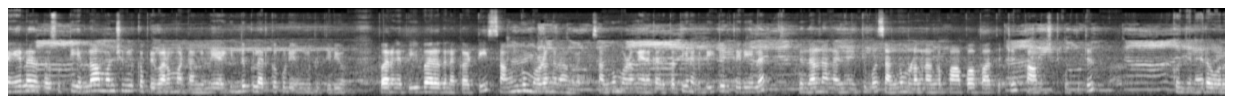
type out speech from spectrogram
மேலே அதை சுற்றி எல்லா மனுஷங்களுக்கும் அப்படி வரமாட்டாங்க இல்லையா? இந்துக்களாக இருக்கக்கூடியவங்களுக்கு தெரியும். பாருங்கள் தீபாராதனை காட்டி சங்கு முழங்குனாங்க. சங்கு முழங்க எனக்கு அதை பற்றி எனக்கு டீட்டெயில் தெரியல. இருந்தாலும் நாங்கள் அங்கே நிற்கும்போது சங்கு முழங்குனாங்க. பாப்பா பார்த்துட்டு காமிச்சிட்டு கொடுத்துட்டு கொஞ்ச நேரம் ஒரு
